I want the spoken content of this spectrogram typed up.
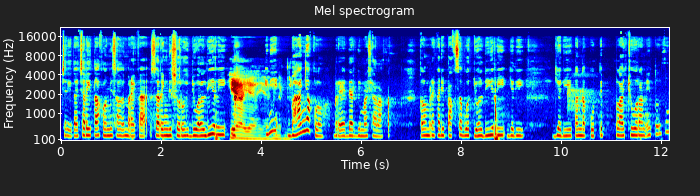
cerita-cerita kalau misalnya mereka sering disuruh jual diri. Nah, Iya, iya, iya. ini bener, bener. banyak loh beredar di masyarakat. Kalau mereka dipaksa buat jual diri, jadi jadi tanda kutip pelacuran itu itu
